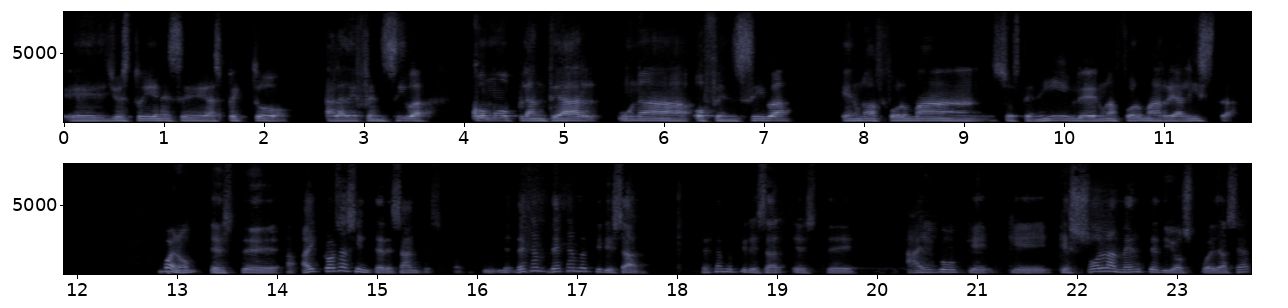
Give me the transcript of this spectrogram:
Eh, yo estoy en ese aspecto a la defensiva, ¿cómo plantear una ofensiva en una forma sostenible, en una forma realista? Bueno, este, hay cosas interesantes. Déjame, déjame utilizar, déjame utilizar este, algo que, que, que solamente Dios puede hacer.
